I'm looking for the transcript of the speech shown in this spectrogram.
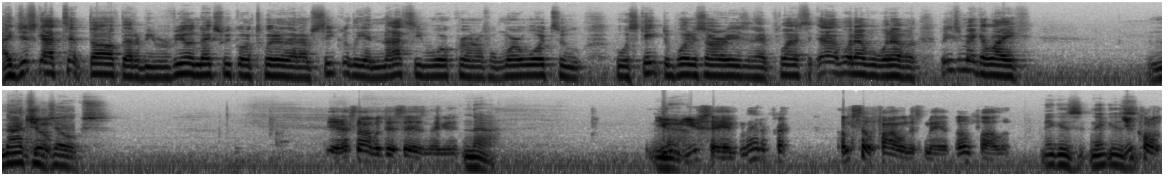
I just got tipped off that'll be revealed next week on Twitter that I'm secretly a Nazi war criminal from World War II who escaped to Buenos Aires and had plastic, ah, whatever, whatever. But he's making like Nazi Joke. jokes. Yeah, that's not what this is, nigga. Nah. You Nah. you saying matter of fact, I'm still following this man. Unfollow. Niggas, niggas. You call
